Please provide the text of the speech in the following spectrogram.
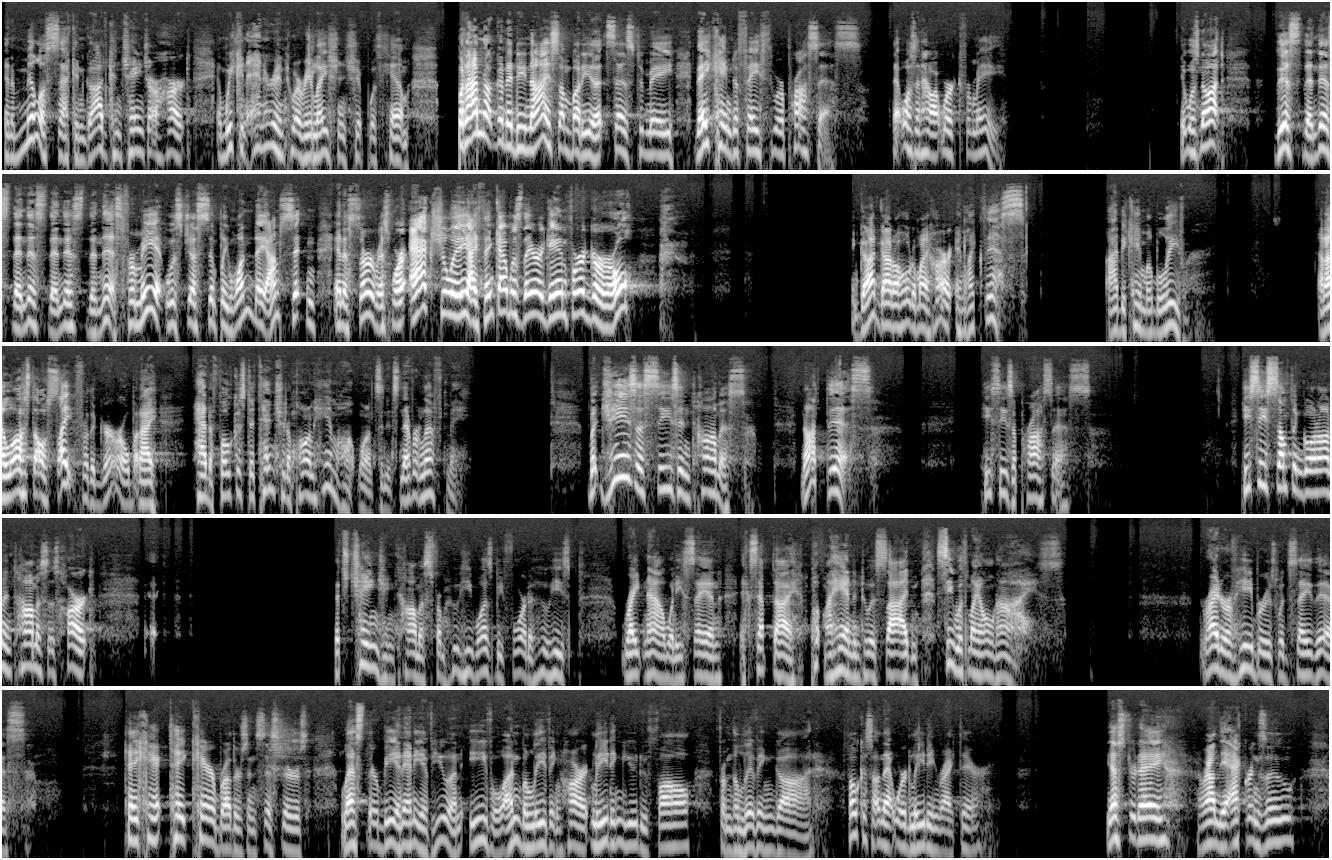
In a millisecond, God can change our heart and we can enter into a relationship with Him. But I'm not going to deny somebody that says to me, they came to faith through a process. That wasn't how it worked for me. It was not this, then this, then this, then this, then this. For me, it was just simply one day I'm sitting in a service where actually I think I was there again for a girl. And God got a hold of my heart, and like this, I became a believer. And I lost all sight for the girl, but I had a focused attention upon him all at once, and it's never left me. But Jesus sees in Thomas not this, he sees a process. He sees something going on in Thomas's heart that's changing Thomas from who he was before to who he's right now when he's saying, Except I put my hand into his side and see with my own eyes. The writer of Hebrews would say this Take care, take care, brothers and sisters, lest there be in any of you an evil, unbelieving heart leading you to fall from the living God. Focus on that word leading right there. Yesterday, around the Akron Zoo,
